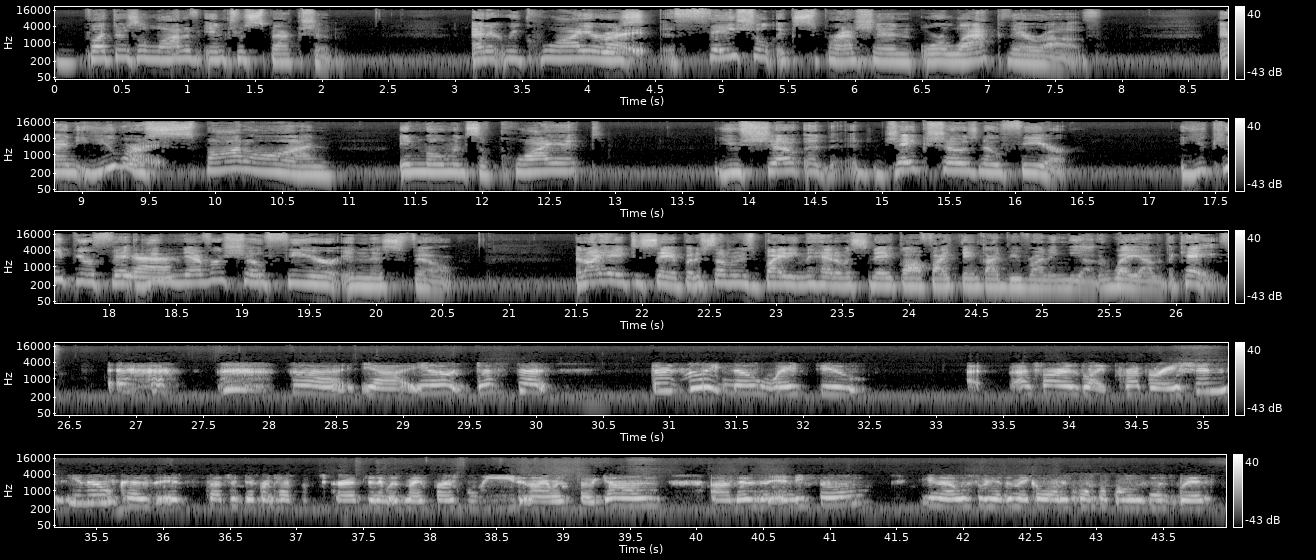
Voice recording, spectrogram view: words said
but there's a lot of introspection, and it requires Right. facial expression or lack thereof. And you are Right. spot on in moments of quiet. You show uh, Jake shows no fear. You keep your fit. Yeah. You never show fear in this film. And I hate to say it, but if somebody was biting the head of a snake off, I think I'd be running the other way out of the cave. Uh, yeah, you know, just to, there's really no way to, as far as like preparation, you know, because it's such a different type of script, and it was my first lead, and I was so young. Um, it was an indie film, you know, so we had to make a lot of compromises with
